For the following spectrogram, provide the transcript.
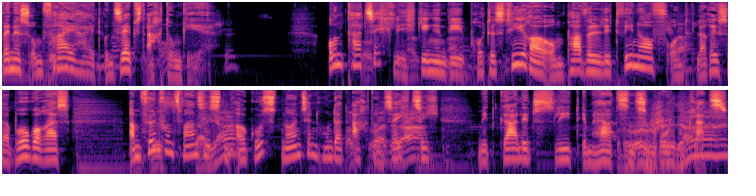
wenn es um Freiheit und Selbstachtung gehe. Und tatsächlich gingen die Protestierer um Pavel Litwinow und Larissa Bogoras am 25. August 1968 mit Galitschs Lied im Herzen zum Roten Platz.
